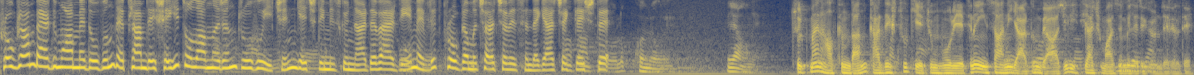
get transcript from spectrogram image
Program Berdi Muhammedov'un depremde şehit olanların ruhu için geçtiğimiz günlerde verdiği Mevlid programı çerçevesinde gerçekleşti. Türkmen halkından kardeş Türkiye Cumhuriyeti'ne insani yardım ve acil ihtiyaç malzemeleri gönderildi.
